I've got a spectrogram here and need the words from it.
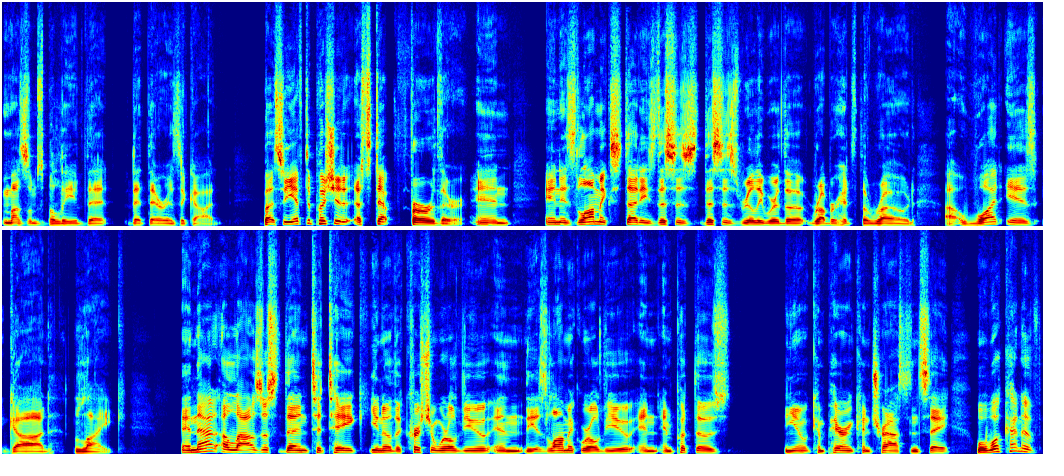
Muslims believe that that there is a God, but so you have to push it a step further and in Islamic studies, this is this is really where the rubber hits the road. Uh, what is God like? And that allows us then to take, you know, the Christian worldview and the Islamic worldview and and put those, you know, compare and contrast and say, well, what kind of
